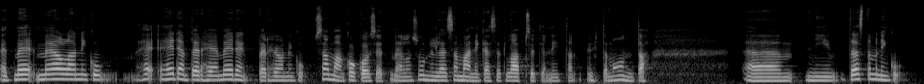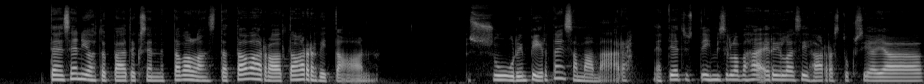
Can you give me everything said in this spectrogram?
että me, me ollaan niin kuin, he, heidän perhe ja meidän perhe on niin kuin samankokoiset. Meillä on suunnilleen samanikäiset lapset ja niitä on yhtä monta. Öm, niin tästä mä niin kuin teen sen johtopäätöksen, että tavallaan sitä tavaraa tarvitaan suurin piirtein sama määrä. Et tietysti ihmisillä on vähän erilaisia harrastuksia ja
